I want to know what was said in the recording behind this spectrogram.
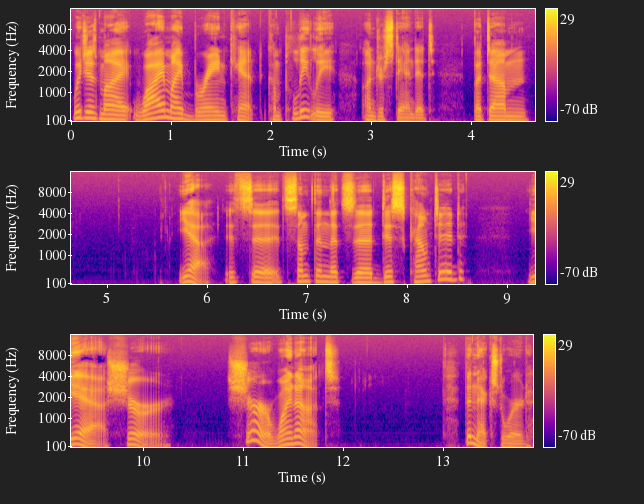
which is my why my brain can't completely understand it. But um yeah, it's uh, it's something that's uh, discounted. Yeah, sure. Sure, why not? The next word.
